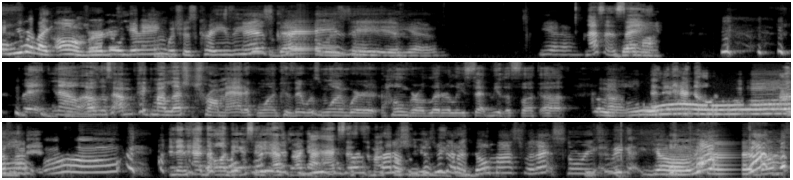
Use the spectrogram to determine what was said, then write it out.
and we were like, oh, Virgo gang, which was crazy. That's that crazy. crazy. Yeah. Yeah. That's insane. But no, I was gonna say I'm gonna pick my less traumatic one because there was one where homegirl literally set me the fuck up. Oh, um, and then had the oh, and then had the audacity after I got access to my social because we got a Domas for that story. We got, yo, we got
